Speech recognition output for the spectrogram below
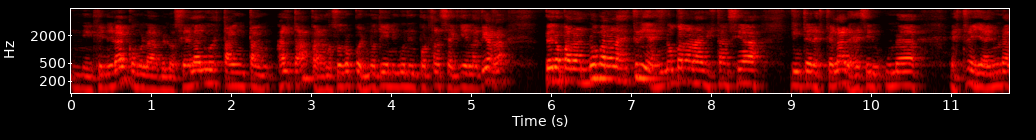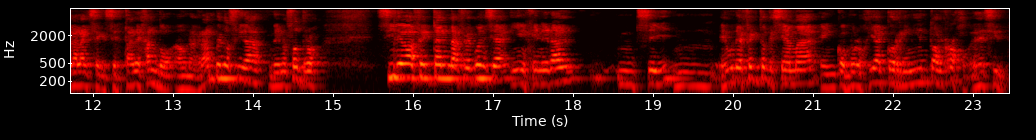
En general, como la velocidad de la luz es tan, tan alta, para nosotros pues no tiene ninguna importancia aquí en la Tierra, pero para, no para las estrellas y no para las distancias interestelar, es decir, una estrella en una galaxia que se está alejando a una gran velocidad de nosotros, sí le va a afectar en la frecuencia y en general mm, mm, es un efecto que se llama en cosmología corrimiento al rojo. Es decir,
